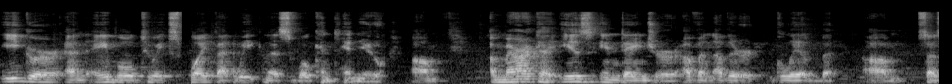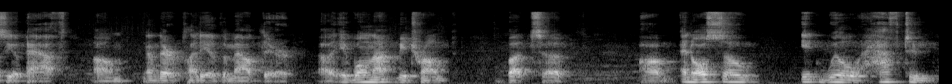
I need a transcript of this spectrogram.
eager and able to exploit that weakness will continue. Um, America is in danger of another glib um, sociopath, um, and there are plenty of them out there. Uh, it will not be Trump, but uh, um, and also it will have to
